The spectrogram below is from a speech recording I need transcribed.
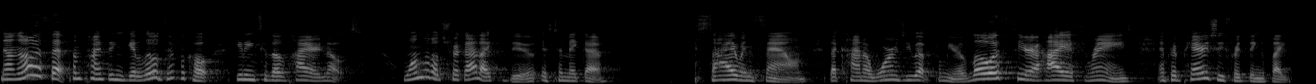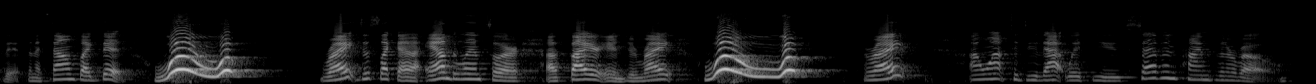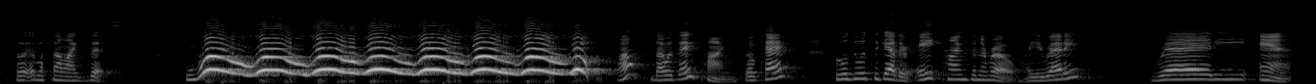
Now notice that sometimes it can get a little difficult getting to those higher notes. One little trick I like to do is to make a siren sound that kind of warms you up from your lowest to your highest range and prepares you for things like this. And it sounds like this. Woo! woo right? Just like an ambulance or a fire engine, right? Woo! woo right? I want to do that with you seven times in a row. So it'll sound like this. Woo, woo, woo, woo, woo, woo, woo, woo. Well, that was eight times, okay? So we'll do it together eight times in a row. Are you ready? Ready and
